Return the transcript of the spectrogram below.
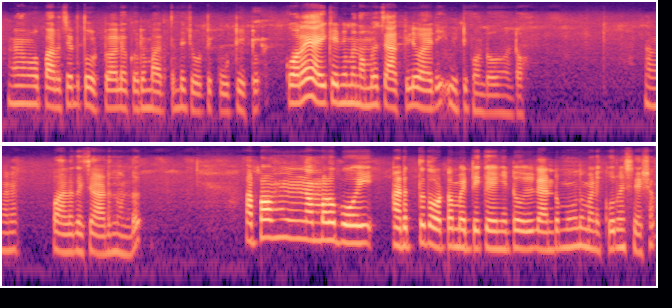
അങ്ങനെ നമ്മൾ പറിച്ചെടുത്ത് ഒട്ടുപാലൊക്കെ ഒരു മരത്തിന്റെ ചോട്ടിൽ കൂട്ടിയിട്ടു. കുറേ ആയി കഴിയുമ്പോൾ നമ്മൾ ചാക്കിൽ വാരി വീട്ടിൽ കൊണ്ടുപോകും കേട്ടോ. അങ്ങനെ പാലൊക്കെ ചാടുന്നുണ്ട്. അപ്പം നമ്മൾ പോയി അടുത്ത തോട്ടം വെട്ടി കഴിഞ്ഞിട്ട് ഒരു രണ്ട് മൂന്ന് മണിക്കൂറിന് ശേഷം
